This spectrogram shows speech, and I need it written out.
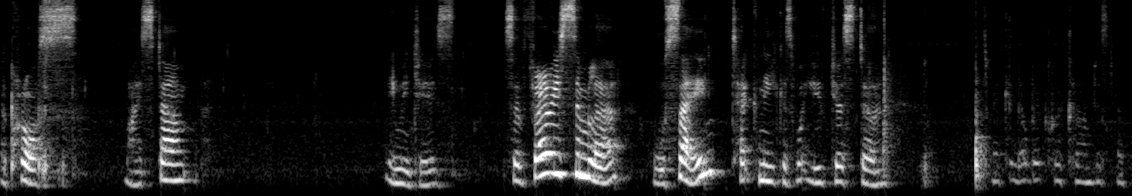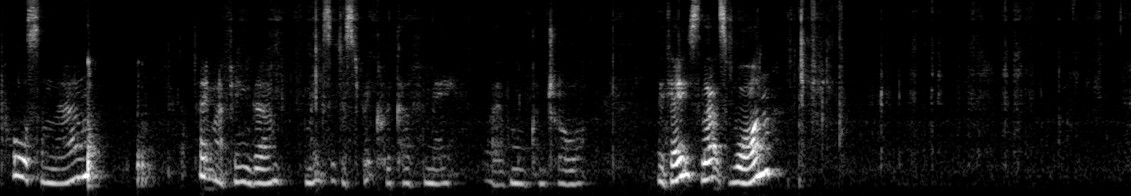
across my stamp images. So very similar or same technique as what you've just done. To make it a little bit quicker. I'm just going to pour some down take my finger, makes it just a bit quicker for me. I have more control. Okay, so that's one. If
